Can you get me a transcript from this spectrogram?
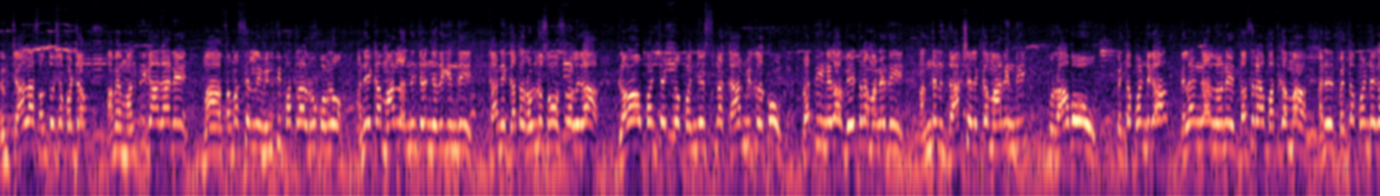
మేము చాలా సంతోషపడ్డాం. ఆమె మంత్రి కాగానే మా సమస్యల్ని వినతి పత్రాల రూపంలో అనేక మార్లు అందించడం జరిగింది. కానీ గత రెండు సంవత్సరాలుగా గ్రామ పంచాయతీలో పనిచేస్తున్న కార్మికులకు ప్రతి నెల వేతనం అనేది అందరిని ద్రాక్ష లెక్క మారింది. రాబో పెద్ద పండుగ. తెలంగాణలోనే దసరా బతుకమ్మ అనేది పెద్ద పండుగ.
